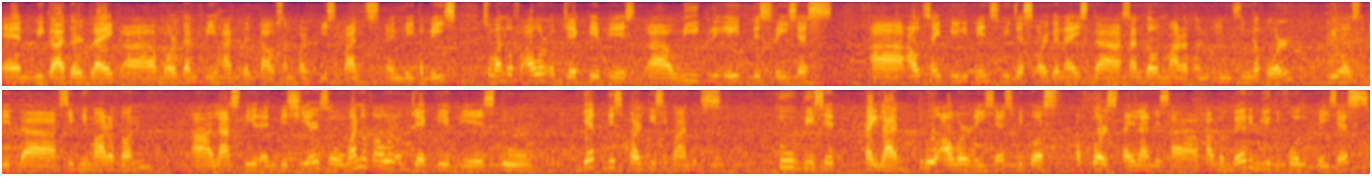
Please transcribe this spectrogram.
And we gathered like uh, more than 300,000 participants and database. So one of our objective is uh, we create these races uh, outside Philippines. We just organized the Sundown Marathon in Singapore. We also did the Sydney Marathon uh, last year and this year. So one of our objective is to get these participants to visit Thailand through our races because of course Thailand is uh, have a very beautiful places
